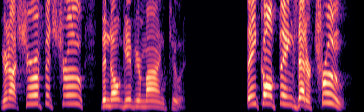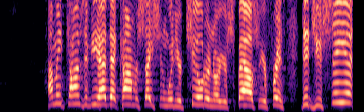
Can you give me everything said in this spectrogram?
you're not sure if it's true, then don't give your mind to it. Think on things that are true. How many times have you had that conversation with your children or your spouse or your friends? Did you see it?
